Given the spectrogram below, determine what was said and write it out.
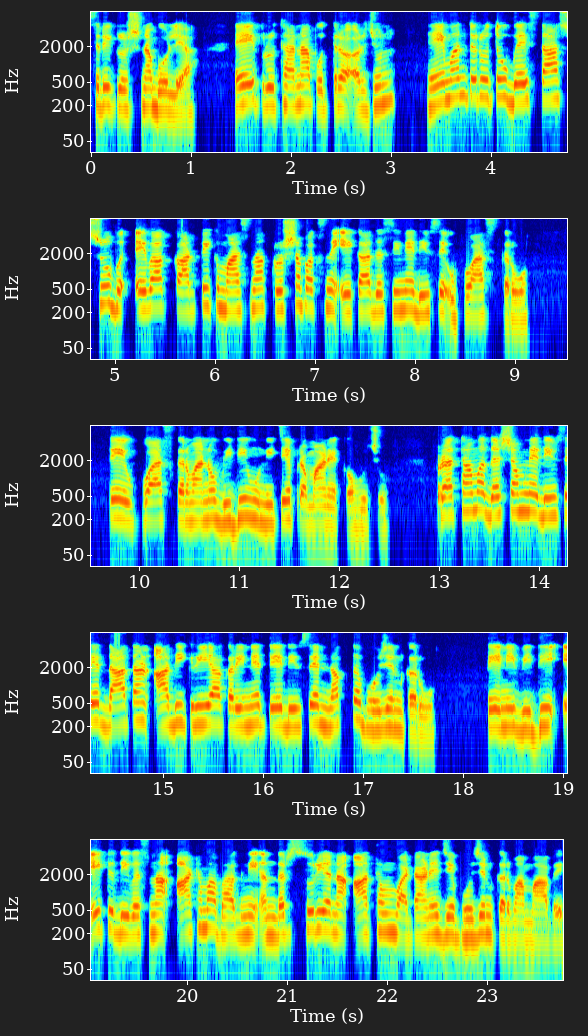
શ્રી કૃષ્ણ બોલ્યા, હે પૃથાના પુત્ર અર્જુન, હેમંત ઋતુ બેસતા શુભ એવા કાર્તિક માસના કૃષ્ણ પક્ષની એકાદશીને દિવસે ઉપવાસ કરવો. તે ઉપવાસ કરવાનો વિધિ હું નીચે પ્રમાણે કહું છું. પ્રથમ દશમને દિવસે દાંતણ આદિ ક્રિયા કરીને તે દિવસે નક્ત ભોજન કરવું. તેની વિધિ એક દિવસના આઠમા ભાગની અંદર સૂર્યના આથમ વાટાણે જે ભોજન કરવામાં આવે,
